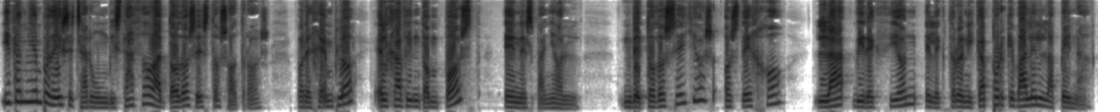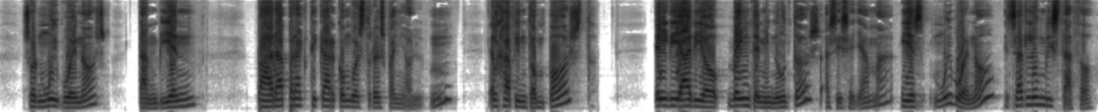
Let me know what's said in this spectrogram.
Y también podéis echar un vistazo a todos estos otros. Por ejemplo, el Huffington Post en español. De todos ellos os dejo la dirección electrónica porque valen la pena. Son muy buenos también para practicar con vuestro español. El Huffington Post, el diario 20 minutos, así se llama, y es muy bueno, echadle un vistazo.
